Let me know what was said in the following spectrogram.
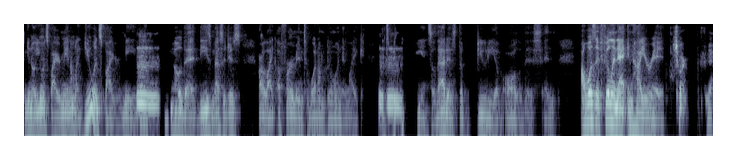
you know, you inspire me. And I'm like, you inspire me. Like, Mm. you know that these messages are like affirming to what I'm doing and like it's Mhm. been me. And so that is the beauty of all of this. And I wasn't feeling that in higher ed. Sure. Yeah.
